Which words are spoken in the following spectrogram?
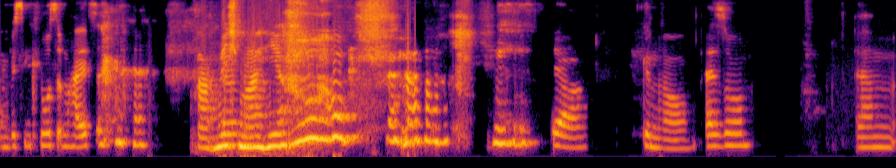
Ein bisschen Kloß im Hals. Frag mich mal hier. ja, genau. Also ähm,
